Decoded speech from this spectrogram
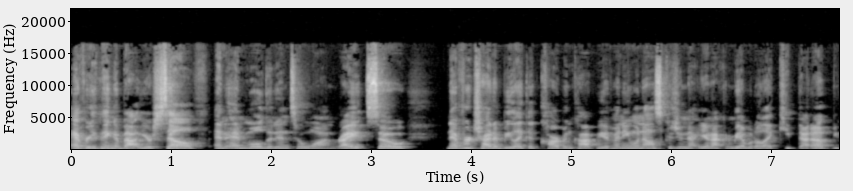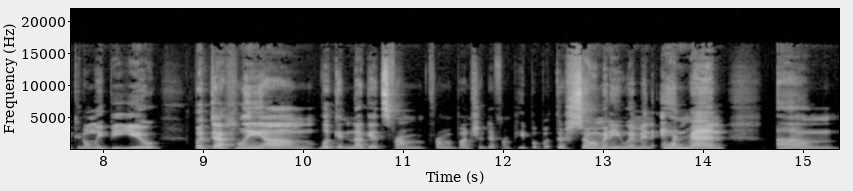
everything about yourself and and mold it into one right? So never try to be like a carbon copy of anyone else because you're not you're not going to be able to like keep that up. You can only be you. But definitely um look at nuggets from from a bunch of different people. But there's so many women and men um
